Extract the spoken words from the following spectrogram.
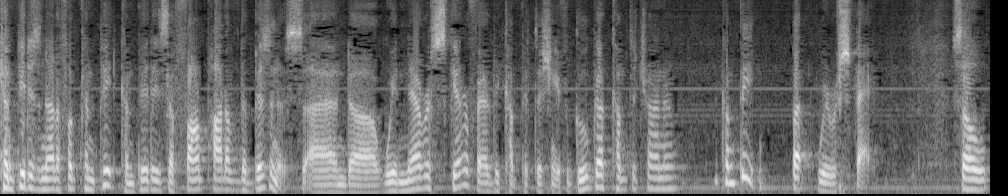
compete is not for compete. Compete is a fun part of the business, and uh, we're never scared for every competition. If Google come to China, we compete, but we respect. So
